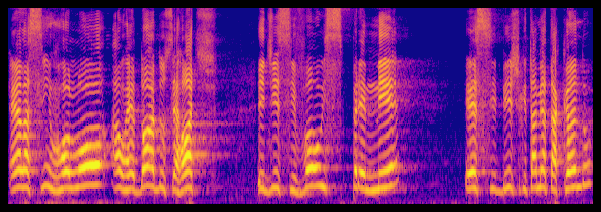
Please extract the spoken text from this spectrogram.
Ela se enrolou ao redor do serrote e disse: Vou espremer esse bicho que está me atacando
